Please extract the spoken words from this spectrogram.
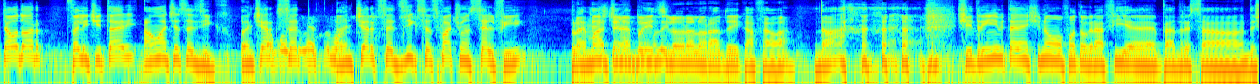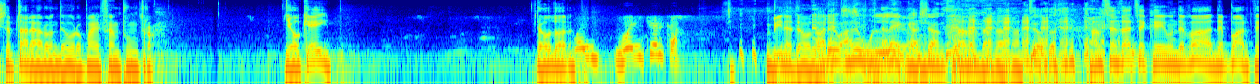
Teodor, felicitări. Am ce să zic. Încerc, Vă să, mulțumesc frumos. încerc să zic să-ți faci un selfie pe Plătește-le marginea drumului. băieților ălora doi cafeaua. Da? și trimite și nouă fotografie pe adresa deșteptarea rondeeuropa.fm.ro E ok? Teodor? Voi, voi încerca. Bine, Teodor. Are, are un leg așa în Da, da, da, da, da. Teodor. Am senzația că e undeva departe.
